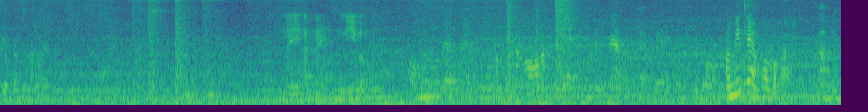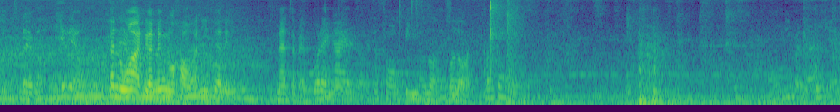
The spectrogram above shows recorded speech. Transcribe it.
เกือบตั้งหาเลยไหนอันไหนอันนี้เหรออ๋อมันมันเป็นแต้มแบบได้พี่น้องเอามีแต้มพร้อมปะค่ะถามเพิ่นเบิ่งได้บ่มีแล้วแต่หนูอะเดือนหนึงหนูเขาอันนี้เพื่อหนึงน่าจะแบบว่าได้ง่ายน่าจะ สองปีบอลอดบอลอด มันต้องอ๋อมีปัญญาเขียน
